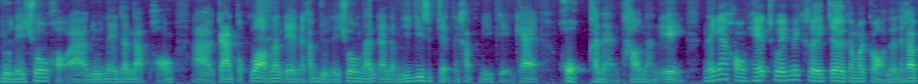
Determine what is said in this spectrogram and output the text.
อยู่ในช่วงของอ่าอยู่ในระดับของอ่าการตกรอบนั่นเองนะครับอยู่ในช่วงนั้นอันดับที่27นะครับมีเพียงแค่ 6 คะแนนเท่านั้นเองในงง่ของ head to head ไม่เคยเจอกันมาก่อนเลยนะครับ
